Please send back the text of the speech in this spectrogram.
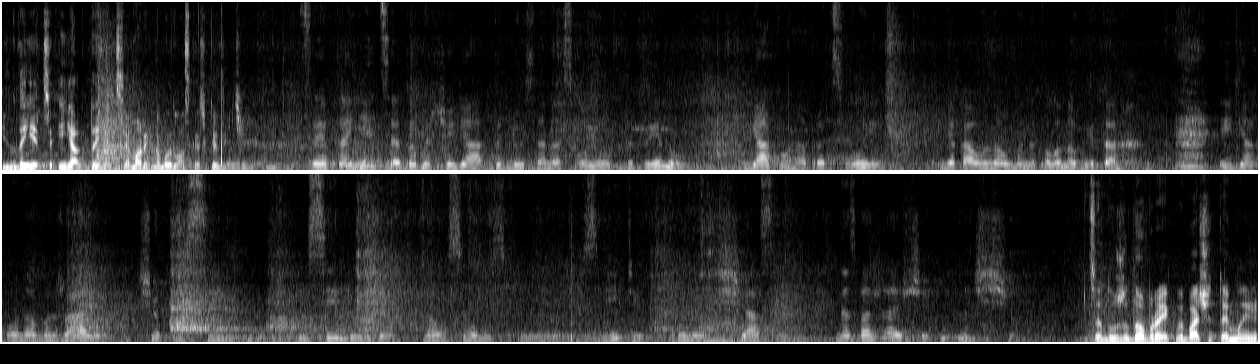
вдається і як вдається? Марина, будь ласка, скажіть. Це вдається, тому що я дивлюся на свою дитину, як вона працює, яка вона у мене талановита, і як вона бажає, щоб усі, усі люди на усьому світі були щасливі, незважаючи ні на що. Це дуже добре. Як ви бачите, ми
